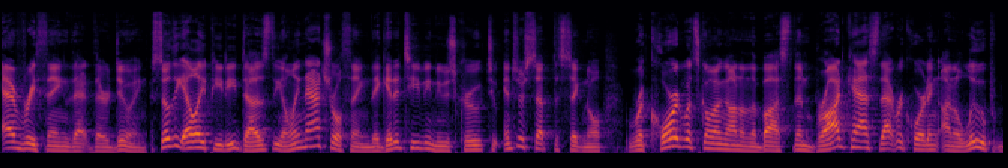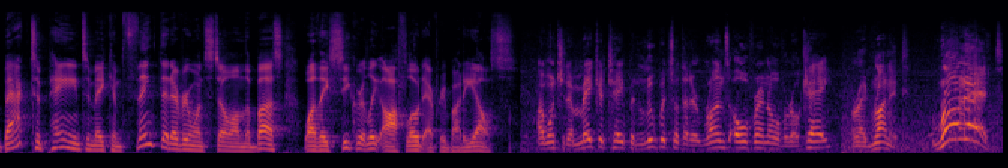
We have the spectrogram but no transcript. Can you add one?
everything that they're doing. So the LAPD does the only natural thing. They get a TV news crew to intercept the signal, record what's going on on the bus, then broadcast that recording on a loop back to Payne to make him think that everyone's still on the bus while they secretly offload everybody else. I want you to make a tape and loop it so that it runs over and over, okay? All right, run it. Run it!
